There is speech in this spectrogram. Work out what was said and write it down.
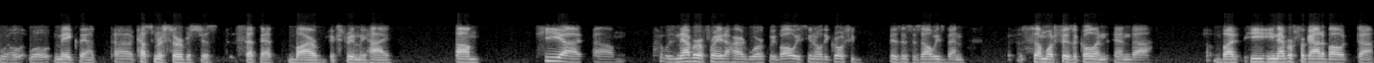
will will make that uh, customer service just set that bar extremely high. Um, he uh, um, was never afraid of hard work. We've always, you know, the grocery business has always been somewhat physical, and and uh, but he he never forgot about uh,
